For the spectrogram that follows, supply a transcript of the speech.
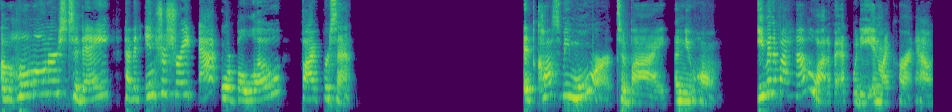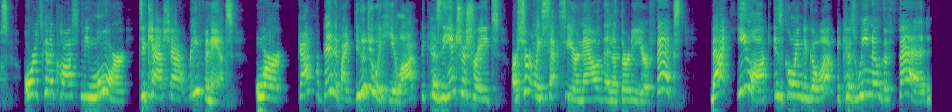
of homeowners today have an interest rate at or below 5%? It costs me more to buy a new home, even if I have a lot of equity in my current house, or it's going to cost me more to cash out refinance, or God forbid if I do do a HELOC because the interest rates are certainly sexier now than a 30 year fixed, that HELOC is going to go up because we know the Fed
